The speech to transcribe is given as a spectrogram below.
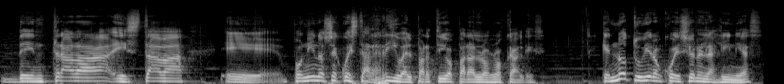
de entrada estaba eh, poniéndose cuesta arriba el partido para los locales, que no tuvieron cohesión en las líneas.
